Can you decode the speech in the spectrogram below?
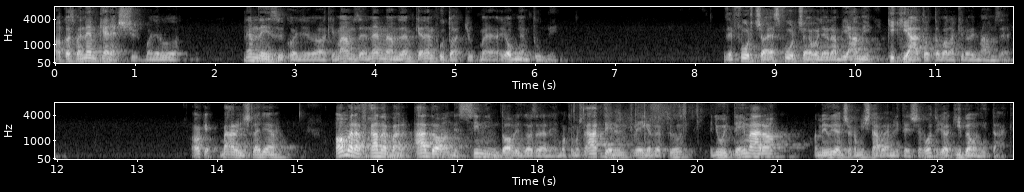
akkor azt már nem keressük. Magyarul nem nézzük, hogy valaki mámzer, nem, nem, nem, nem kutatjuk, mert jobb nem tudni. Ez egy furcsa, ez furcsa, hogy a Rabbi Ami kikiáltotta valakire, hogy mámzer. Oké, okay, bárhogy is legyen, Amarav Hanabar Ada ne Sinim David Gazelém. Oké, most áttérünk végezetül egy új témára, ami ugyancsak a misnában említése volt, ugye a gibeoniták.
